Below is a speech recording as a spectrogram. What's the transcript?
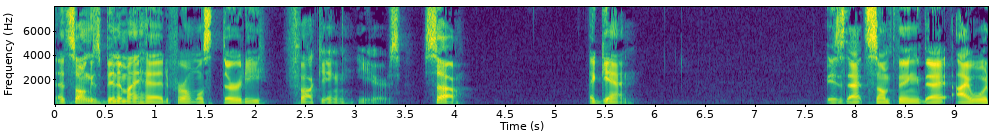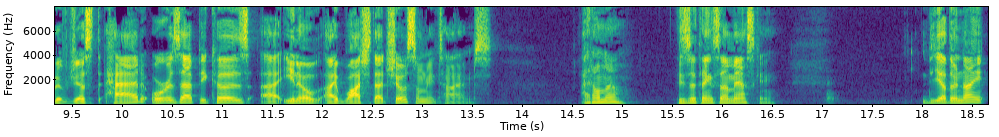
That song has been in my head for almost 30 fucking years. So, again, is that something that I would have just had, or is that because uh, you know I watched that show so many times? I don't know. These are things I'm asking. The other night,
